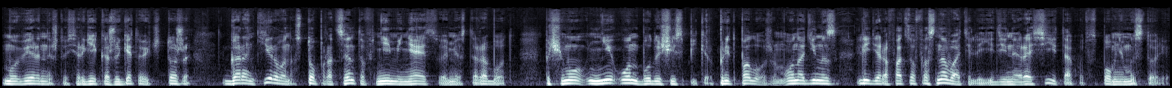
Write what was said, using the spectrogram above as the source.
мы уверены, что Сергей Кожугетович тоже гарантированно 100% не меняет свое место работы? Почему не он будущий спикер? Предположим, он один из лидеров отцов-основателей «Единой России», так вот вспомним историю.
